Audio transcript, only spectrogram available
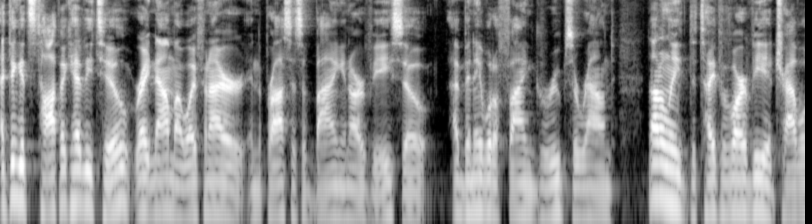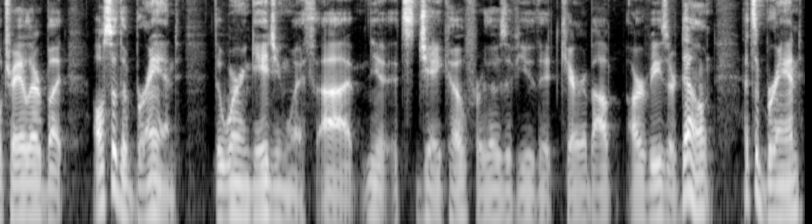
I think it's topic heavy too. Right now, my wife and I are in the process of buying an RV. So I've been able to find groups around not only the type of RV, a travel trailer, but also the brand that we're engaging with. Uh, you know, it's Jayco for those of you that care about RVs or don't. That's a brand.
